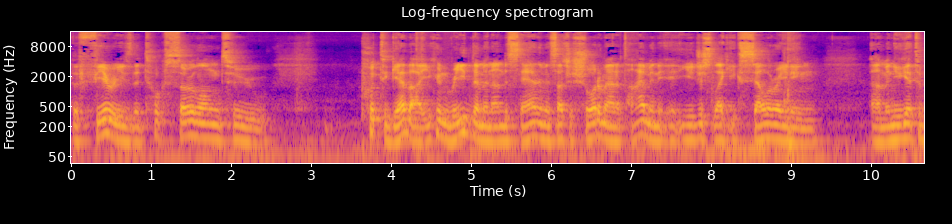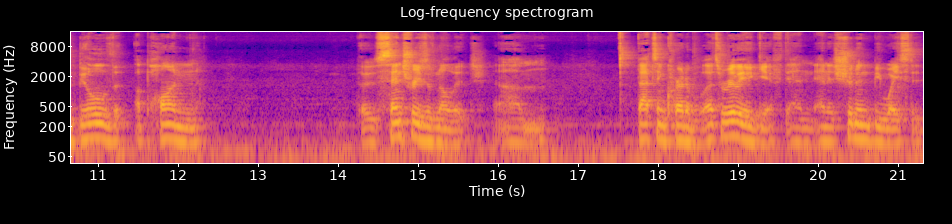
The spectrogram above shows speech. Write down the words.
the theories that took so long to put together you can read them and understand them in such a short amount of time and it, you're just like accelerating um, and you get to build upon those centuries of knowledge. Um, that's incredible. That's really a gift and and it shouldn't be wasted.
